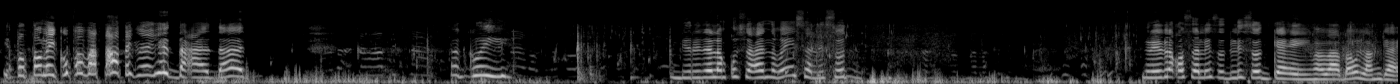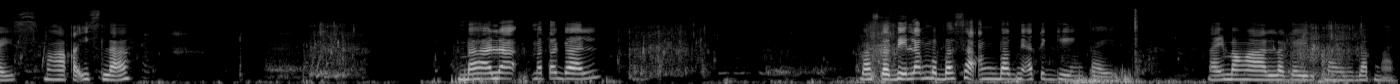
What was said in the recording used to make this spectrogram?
Itutuloy ko pa ba ito? Tignan yung daanan. Agoy. Hindi rin alam ko sa ano eh, sa lisod. Rin ako sa lisod-lisod kay mababaw lang guys, mga kaisla. Bahala, matagal. Basta di lang mabasa ang bag ni Ate Ging kay may mga lagay may laman.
